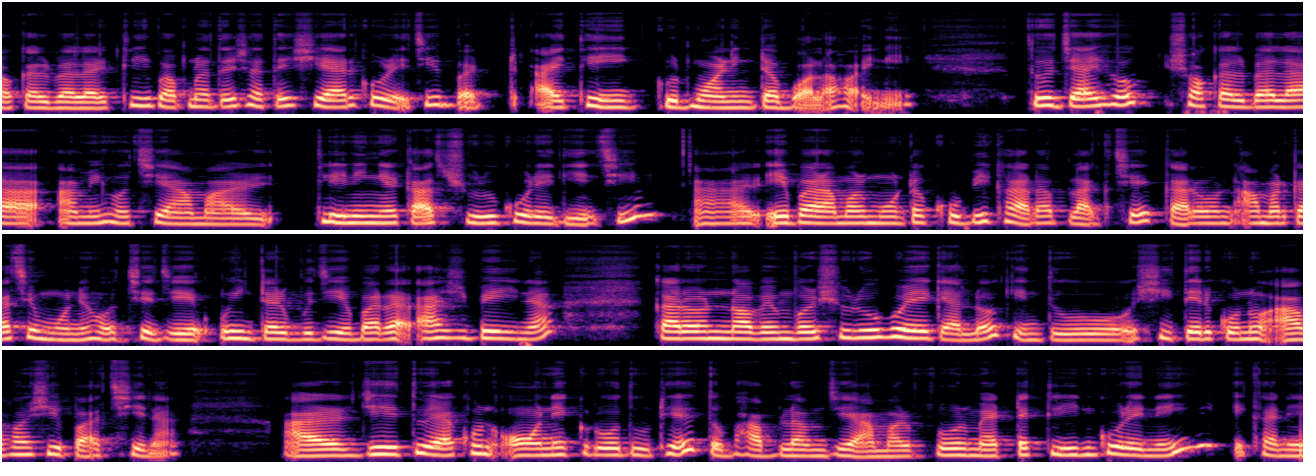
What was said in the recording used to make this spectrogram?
সকালবেলার ক্লিপ আপনাদের সাথে শেয়ার করেছি বাট আই থিঙ্ক গুড মর্নিংটা বলা হয়নি। তো যাই হোক, সকালবেলা আমি হচ্ছে আমার ক্লিনিংয়ের কাজ শুরু করে দিয়েছি। আর এবার আমার মনটা খুবই খারাপ লাগছে, কারণ আমার কাছে মনে হচ্ছে যে উইন্টার বুঝি এবার আর আসবেই না। কারণ নভেম্বর শুরু হয়ে গেল, কিন্তু শীতের কোনো আভাসই পাচ্ছি না। আর যেহেতু এখন অনেক রোদ উঠে, তো ভাবলাম যে আমার ফ্লোর ম্যাটটা ক্লিন করে নেই। এখানে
